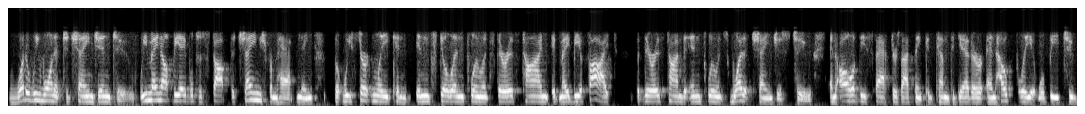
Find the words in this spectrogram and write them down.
what do we want it to change into? We may not be able to stop the change from happening, but we certainly can instill influence. There is time. It may be a fight, but there is time to influence what it changes to. And all of these factors, I think, could come together, and hopefully it will be to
